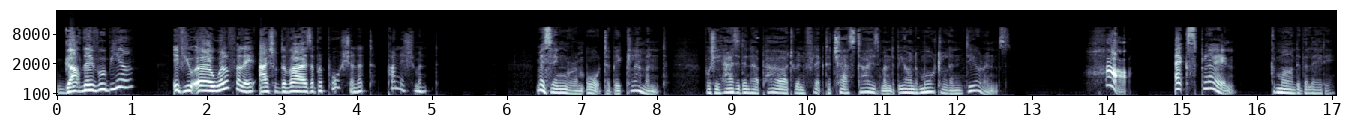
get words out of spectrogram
Gardez-vous bien. If you err wilfully, I shall devise a proportionate punishment. Miss Ingram ought to be clement, for she has it in her power to inflict a chastisement beyond mortal endurance. Ha! Explain, commanded the lady.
